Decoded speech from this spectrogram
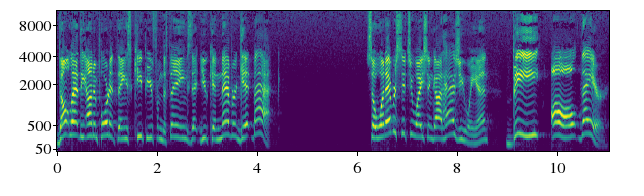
Don't let the unimportant things keep you from the things that you can never get back. So, whatever situation God has you in, be all there.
